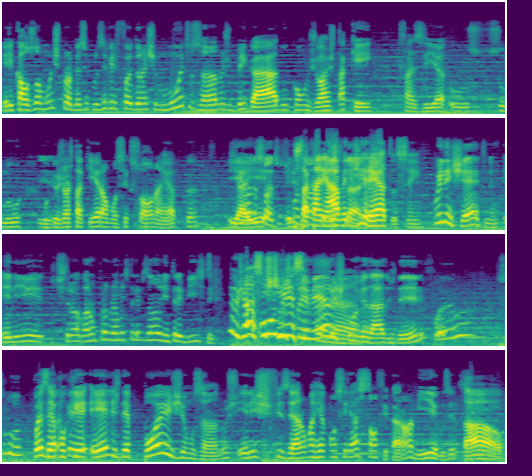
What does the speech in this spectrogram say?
Ele causou muitos problemas, inclusive ele foi durante muitos anos brigado com o Jorge Takei, fazia o Sulu, porque Isso. o Jorge Takei era homossexual na época. E, E aí só, ele sacaneava ele direto, assim. William Shatner, ele estreou agora um programa de televisão, de entrevistas. Eu já assisti um dos esse primeiros programa. convidados dele foi o Sulu. Pois é, Takei. porque eles, depois de uns anos, eles fizeram uma reconciliação, ficaram amigos e tal.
